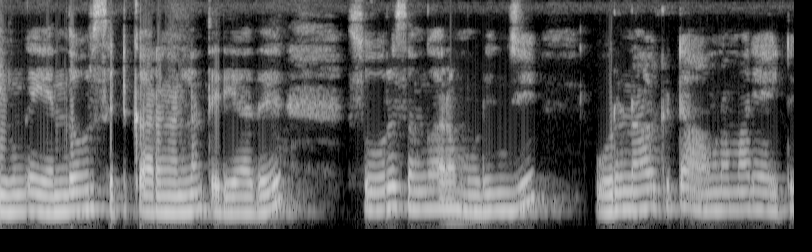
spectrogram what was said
இவங்க எந்த ஊர் செட்டுக்காரங்கலாம் தெரியாது. சூரசங்காரம் முடிஞ்சு ஒரு நாள் கிட்ட ஆகுன மாதிரி ஆயிட்டு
